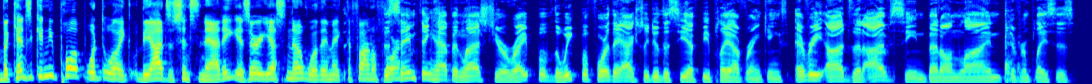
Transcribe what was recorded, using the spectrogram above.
Mackenzie, can you pull up what like the odds of Cincinnati? Is there a yes no? Will they make the final four? The same thing happened last year, right? bef- The week before they actually do the CFB playoff rankings, every odds that I've seen, Bet Online, different places,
